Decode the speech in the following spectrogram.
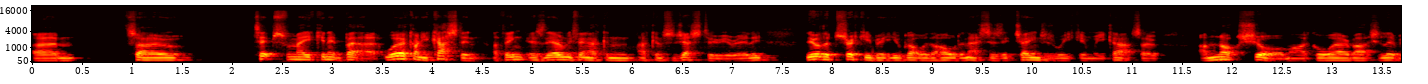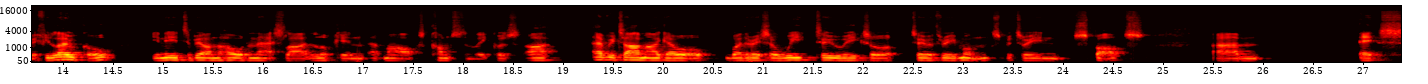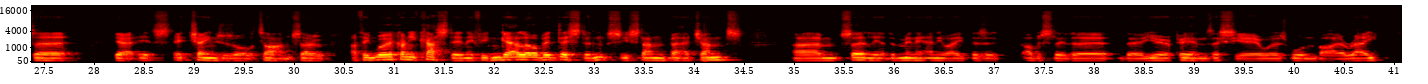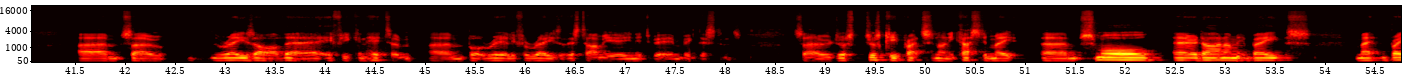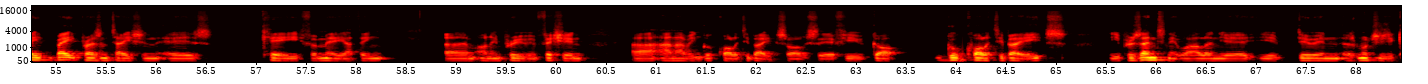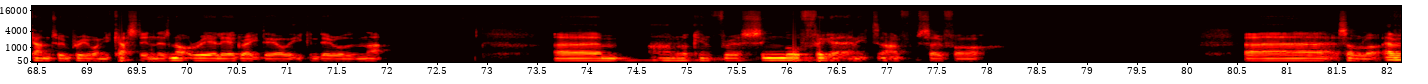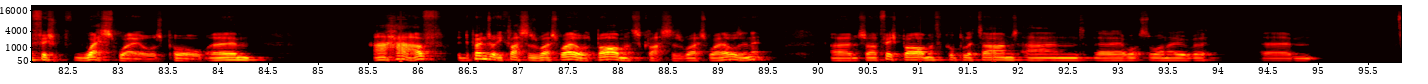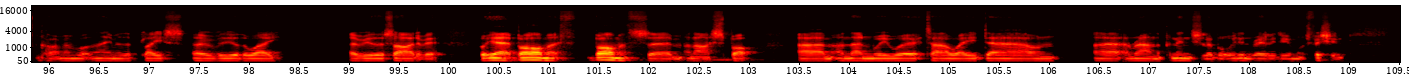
Um, so, tips for making it better: work on your casting. I think is the only thing I can I can suggest to you. Really, the other tricky bit you've got with the Holderness is it changes week in week out. So, I'm not sure, Michael, whereabouts you live. If you're local, you need to be on the Holderness, like looking at marks constantly, because I every time I go up, whether it's a week, two weeks, or two or three months between spots, um, it's uh, yeah, it's it changes all the time. So I think work on your casting. If you can get a little bit distance, you stand better chance. Um, certainly at the minute, anyway. There's a obviously the the Europeans this year was won by a ray, um, so the rays are there if you can hit them. Um, but really, for rays at this time of year, you need to be hitting big distance. So just just keep practicing on your casting, mate. Um, small aerodynamic baits, bait, bait presentation is key for me. I think um, on improving fishing uh, and having good quality baits. So obviously, if you've got good quality baits, you're presenting it well, and you're you're doing as much as you can to improve on your casting. There's not really a great deal that you can do other than that. Um, I'm looking for a single figure anytime so far. Uh, let's have a look. Ever fished West Wales, Paul? Um, I have. It depends what you class as West Wales. Barmouth's class as West Wales, isn't it? Um, so I fished Barmouth a couple of times, and uh, what's the one over? Um, I can't remember what the name of the place over the other way, over the other side of it. But yeah, Barmouth. Barmouth's um, a nice spot. Um, and then we worked our way down uh, around the peninsula, but we didn't really do much fishing.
